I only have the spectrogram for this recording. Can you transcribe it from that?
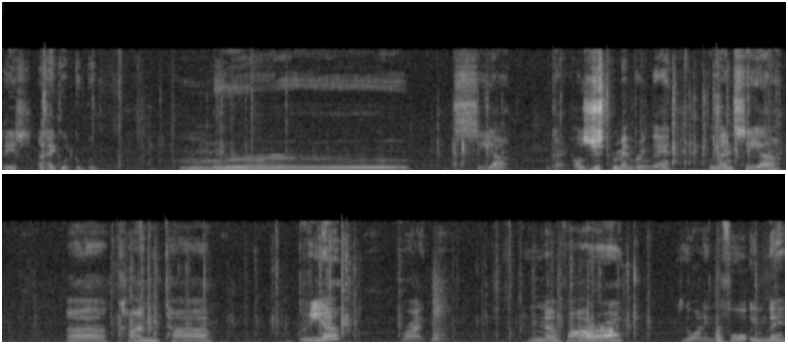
These? Okay, good, good, good. Murcia? Okay, I was just remembering there. Valencia. Uh, Cantabria? Right. Navarra is the one in the four in there.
